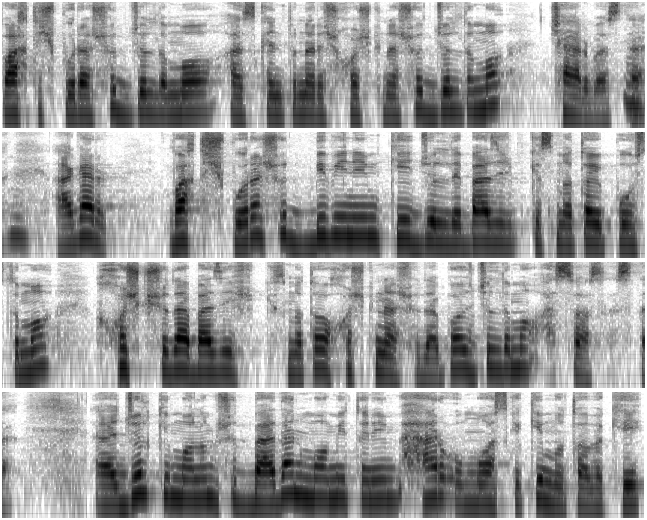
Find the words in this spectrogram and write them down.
وقتش پوره شد جلد ما از کنتونرش خشک نشد جلد ما چرب است. اگر وقتش پوره شد ببینیم که جلد بعضی قسمت های پوست ما خشک شده بعضی قسمت ها خشک نشده. باز جلد ما اساس است. جلد که معلوم شد بعدا ما می‌تونیم هر او ماسکی که مطابقی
